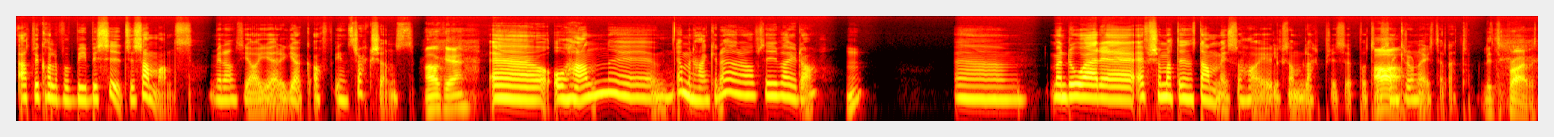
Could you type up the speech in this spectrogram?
att vi kollar på BBC tillsammans medan jag ger jerk off instructions. Okej. Eh, och han, eh, ja, men han kan höra av sig varje dag. Mm. Eh, men då är det, eftersom att det är en stammis så har jag liksom lagt priset på 1000 Ah. kronor istället. Lite private.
